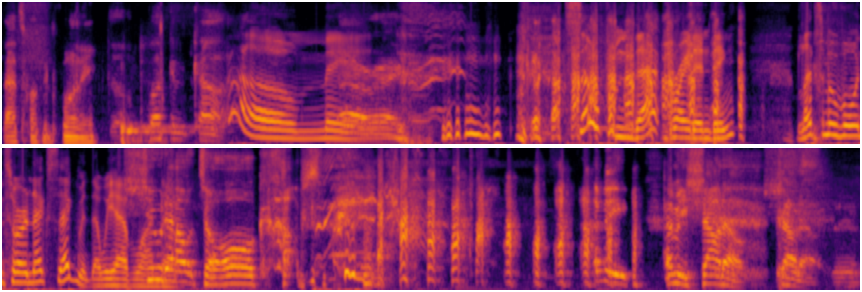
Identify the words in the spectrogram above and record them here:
That's fucking funny. The fucking cop. Oh man. right. so from that bright ending, let's move on to our next segment that we have lined Shoot up. out to all cops. I mean, I mean, shout out, shout out, man.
